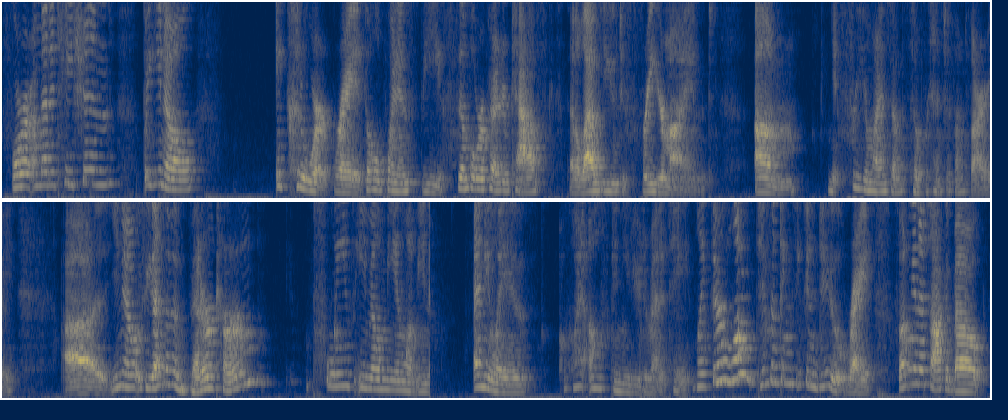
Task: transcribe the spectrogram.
for a meditation, but you know, it could work, right? The whole point is the simple repetitive task that allows you to free your mind. Um, yeah, free your mind sounds so pretentious. I'm sorry. Uh, you know, if you guys have a better term, please email me and let me know. Anyways, what else can you do to meditate? Like, there are a lot of different things you can do, right? So, I'm going to talk about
